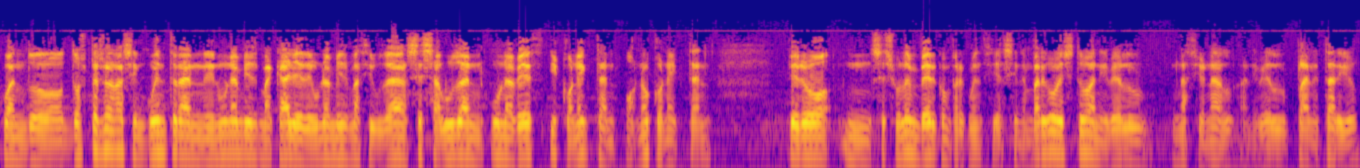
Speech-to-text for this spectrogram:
cuando dos personas se encuentran en una misma calle de una misma ciudad se saludan una vez y conectan o no conectan, pero mm, se suelen ver con frecuencia. Sin embargo, esto a nivel nacional, a nivel planetario,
